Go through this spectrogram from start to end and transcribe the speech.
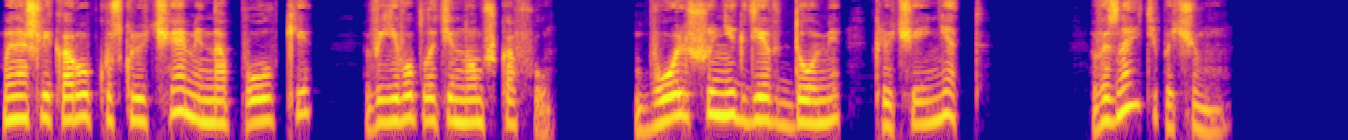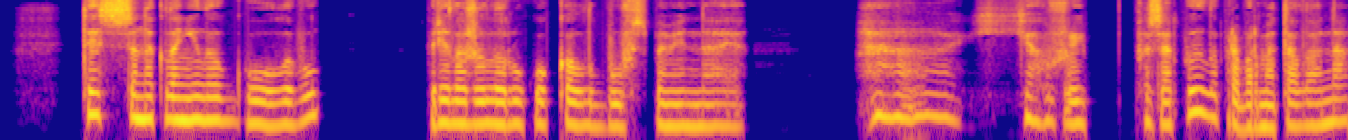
Мы нашли коробку с ключами на полке в его платяном шкафу. Больше нигде в доме ключей нет. Вы знаете почему? Тесса наклонила голову, приложила руку к колбу, вспоминая. — А, я уже и позабыла, — пробормотала она.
